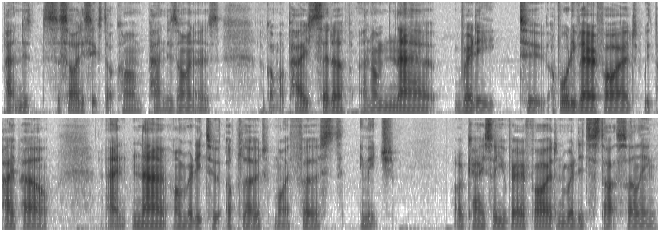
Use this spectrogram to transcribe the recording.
pattern society6.com pattern designers I've got my page set up and I'm now ready to I've already verified with PayPal and now I'm ready to upload my first image. Okay, so you're verified and ready to start selling.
